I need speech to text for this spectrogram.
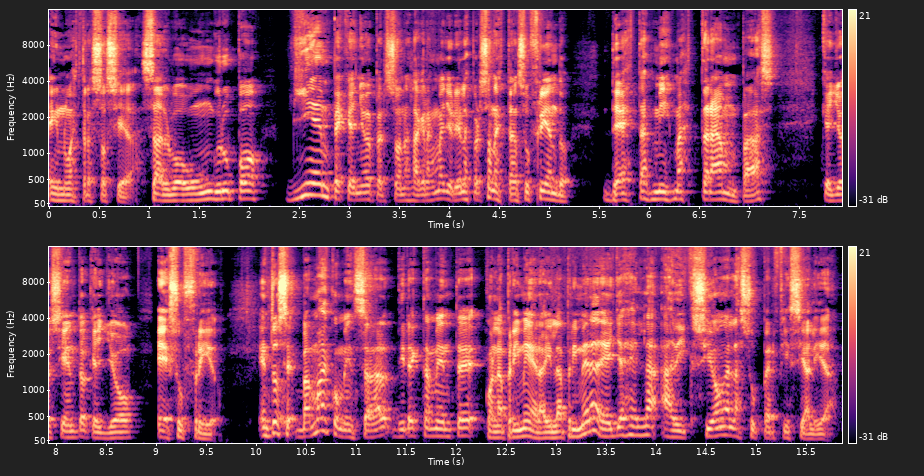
en nuestra sociedad, salvo un grupo bien pequeño de personas. La gran mayoría de las personas están sufriendo de estas mismas trampas que yo siento que yo he sufrido. Entonces, vamos a comenzar directamente con la primera, y la primera de ellas es la adicción a la superficialidad.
